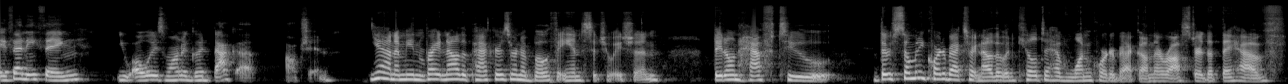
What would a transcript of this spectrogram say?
if anything, you always want a good backup option. Yeah. And I mean, right now, the Packers are in a both and situation. They don't have to. There's so many quarterbacks right now that would kill to have one quarterback on their roster that they have,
